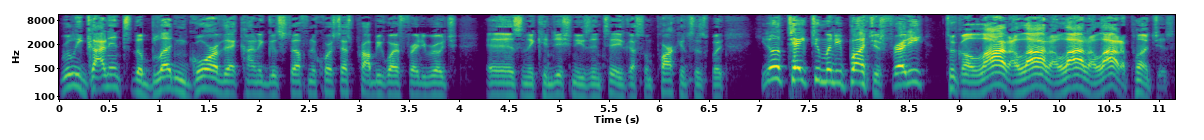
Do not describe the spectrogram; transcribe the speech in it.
really got into the blood and gore of that kind of good stuff. And of course, that's probably why Freddie Roach is in the condition he's in today. He's got some Parkinson's, but you don't take too many punches. Freddie took a lot, a lot, a lot, a lot of punches.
